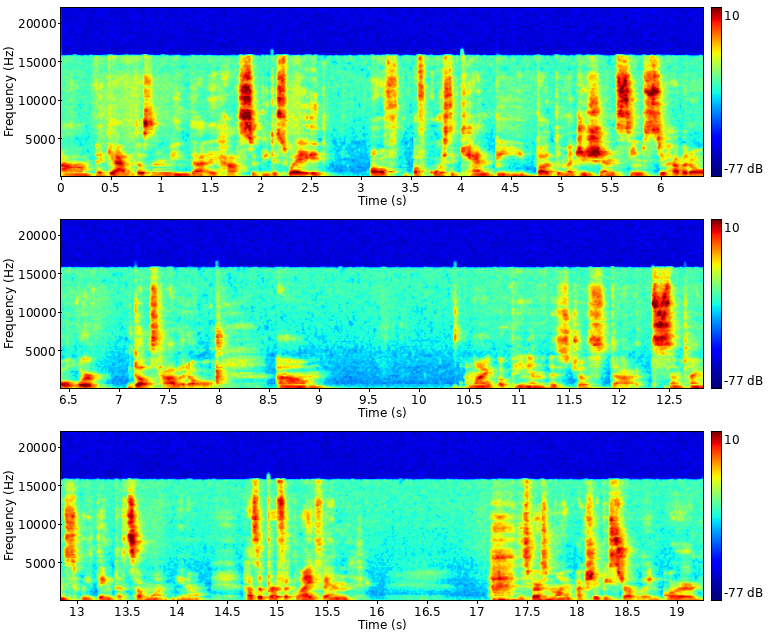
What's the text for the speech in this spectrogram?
Um, again doesn't mean that it has to be this way. It of of course it can be but the magician seems to have it all or does have it all. Um, my opinion is just that sometimes we think that someone you know has a perfect life and this person might actually be struggling or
